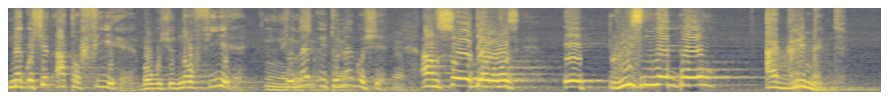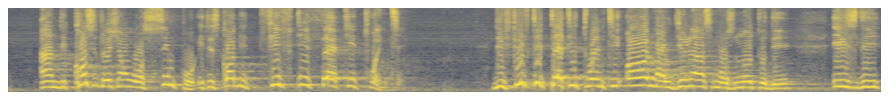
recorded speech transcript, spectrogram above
negotiate out of fear, but we should not fear to, ne- to yeah. negotiate. Yeah. And so there was a reasonable agreement. And the consideration was simple. It is called the 50 30 20. The 50 30 20, all Nigerians must know today, is the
